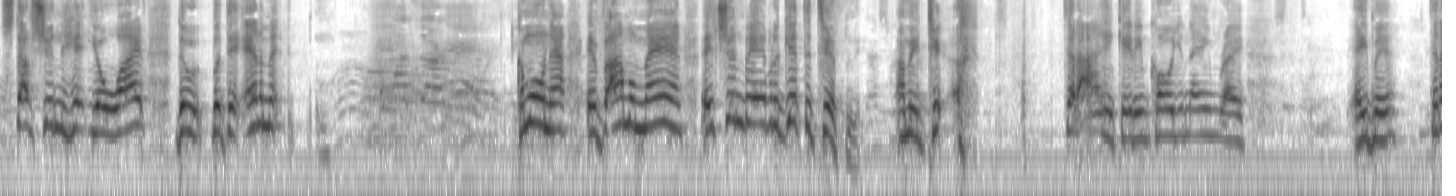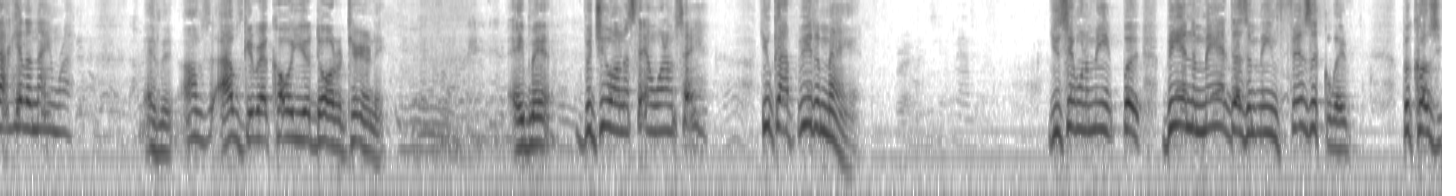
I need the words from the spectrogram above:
Stuff shouldn't hit your wife, the, but the enemy. Come on now. If I'm a man, it shouldn't be able to get to Tiffany. I mean, t- did I can't even call your name right? Amen. Did I get a name right? Amen. I was, I was getting ready to call you your daughter Tyranny. Amen. But you understand what I'm saying? You got to be the man. You see what I mean? But being the man doesn't mean physically, because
